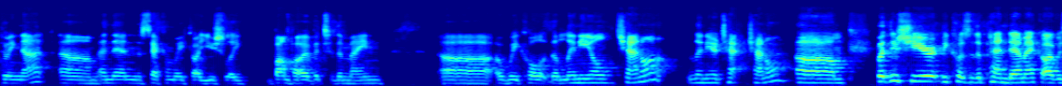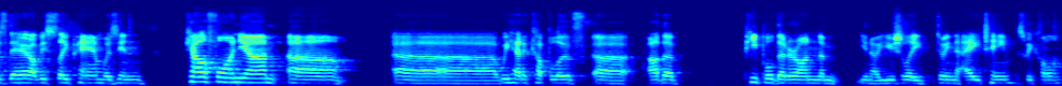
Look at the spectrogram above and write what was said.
doing that, um, and then the second week I usually bump over to the main. Uh, we call it the lineal channel, linear t- channel. Um, but this year, because of the pandemic, I was there. Obviously, Pam was in California. Uh, uh, we had a couple of uh, other people that are on the, you know, usually doing the A team, as we call them,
